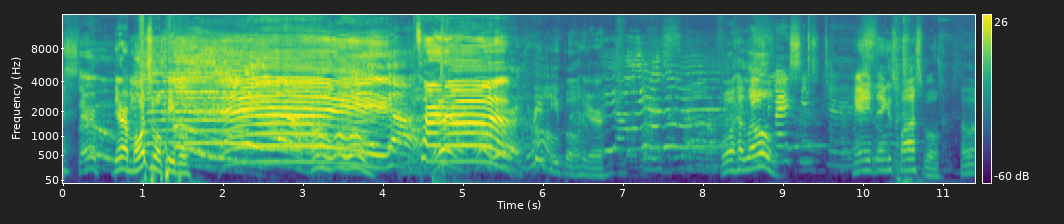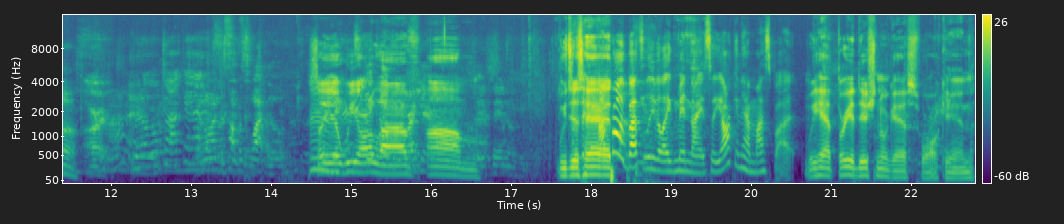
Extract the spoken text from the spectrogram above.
yes, there, there are multiple people. Hey! Yeah. Turn There up! are three people here. Well, hello. Anything is possible. Hello. All right. So yeah, we are live. Um, we just had. I'm probably about to leave at like midnight, so y'all can have my spot. we had three additional guests walk in.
